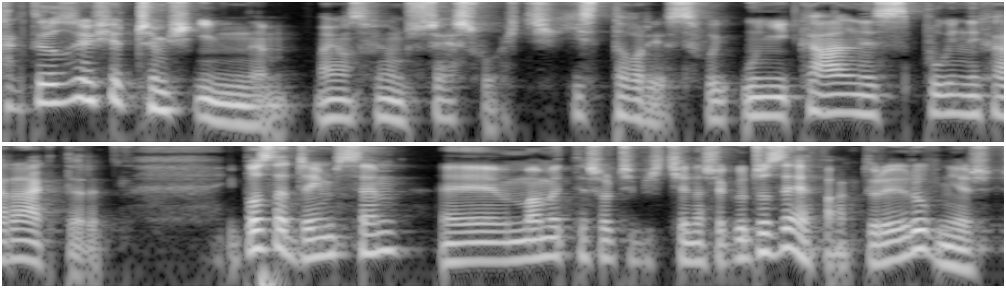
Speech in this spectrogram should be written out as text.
charakteryzują się czymś innym. Mają swoją przeszłość, historię, swój unikalny, spójny charakter. I poza Jamesem y, mamy też oczywiście naszego Josepha, który również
